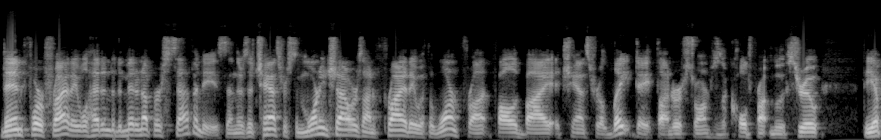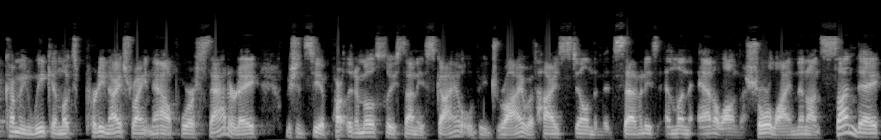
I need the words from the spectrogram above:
Then for Friday, we'll head into the mid and upper 70s. And there's a chance for some morning showers on Friday with a warm front, followed by a chance for late day thunderstorms as a cold front moves through. The upcoming weekend looks pretty nice right now. For Saturday, we should see a partly to mostly sunny sky. It will be dry with highs still in the mid 70s inland and along the shoreline. Then on Sunday,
